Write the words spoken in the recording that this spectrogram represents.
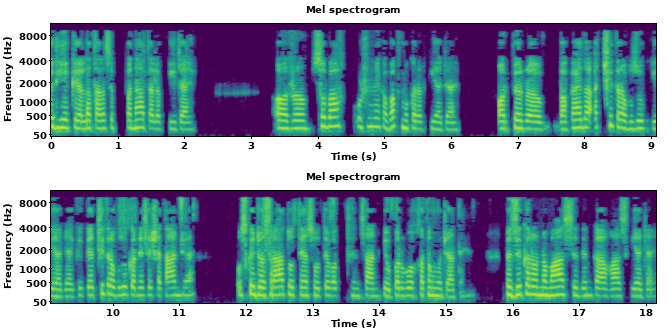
پھر یہ کہ اللہ تعالیٰ سے پناہ طلب کی جائے اور صبح اٹھنے کا وقت مقرر کیا جائے اور پھر باقاعدہ اچھی طرح وضو کیا جائے کیونکہ اچھی طرح وضو کرنے سے شیطان جو ہے، اس کے جو اثرات ہوتے ہیں سوتے وقت انسان کے اوپر وہ ختم ہو جاتے ہیں۔ پھر ذکر اور نماز سے دن کا آغاز کیا جائے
